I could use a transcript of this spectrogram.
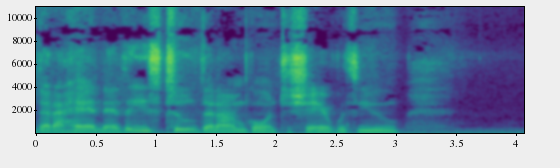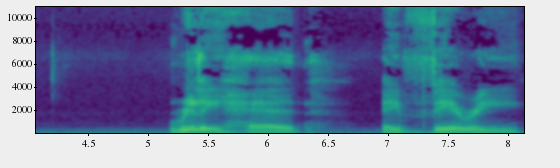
that I had, now these two that I'm going to share with you really had a very,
